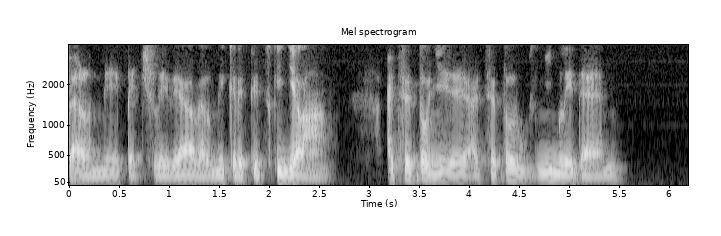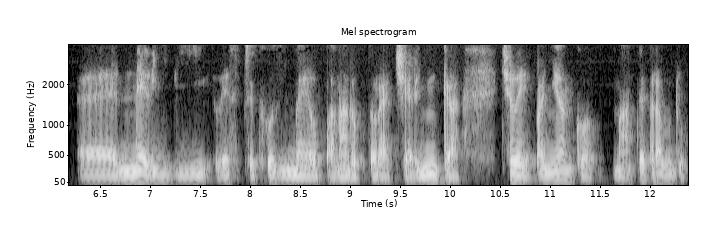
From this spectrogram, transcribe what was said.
velmi pečlivě a velmi kriticky dělám. Ať se to, ať se to různým lidem Eh, nelíbí vys předchozí mail pana doktora Černíka. Čili, paní Janko, máte pravdu.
